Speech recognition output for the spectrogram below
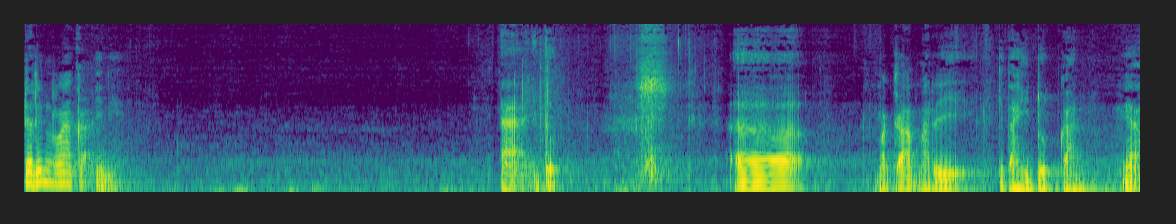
dari neraka ini. Nah itu, uh, maka mari kita hidupkan ya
